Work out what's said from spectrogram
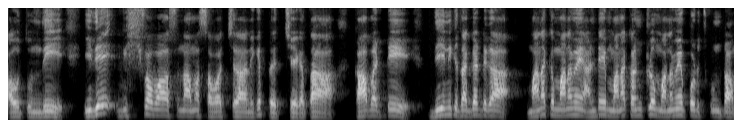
అవుతుంది. ఇదే విశ్వవాసునామ సంవత్సరానికి ప్రత్యేకత. కాబట్టి దీనికి తగ్గట్టుగా మనకు మనమే అంటే మన కంట్లో మనమే పొడుచుకుంటాం.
